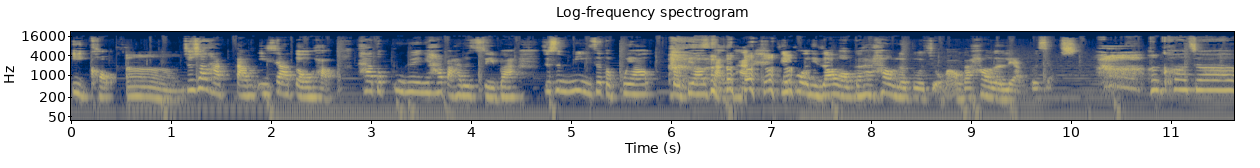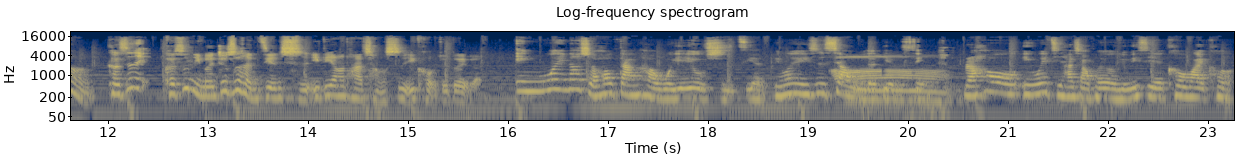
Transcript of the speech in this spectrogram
一口，嗯，就算他当一下都好，他都不愿意，他把他的嘴巴就是密着都不要都不要张开。结果你知道我跟他耗了多久吗？我跟他耗了两个小时，很夸张。可是可是你们就是很坚持，一定要他尝试一口就对了。因为那时候刚好我也有时间，因为是下午的点心，啊、然后因为其他小朋友有一些课外课，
